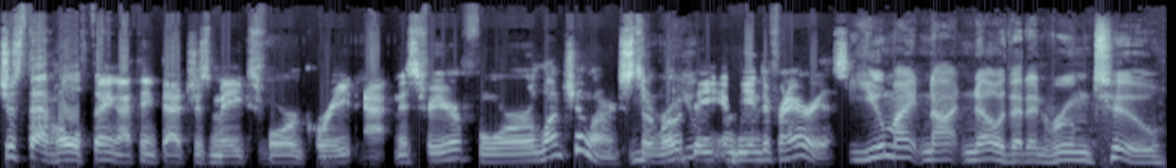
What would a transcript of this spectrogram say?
just that whole thing, I think that just makes for a great atmosphere for lunch and learns to rotate you, and be in different areas. You might not know that in room two,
